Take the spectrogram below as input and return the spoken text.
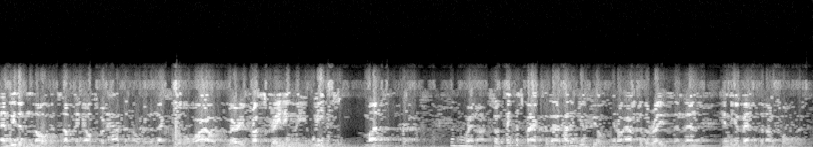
And we didn't know that something else would happen over the next little while. Very frustratingly, weeks, months perhaps, went on. So take us back to that. How did you feel, you know, after the race and then in the event that unfolded?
